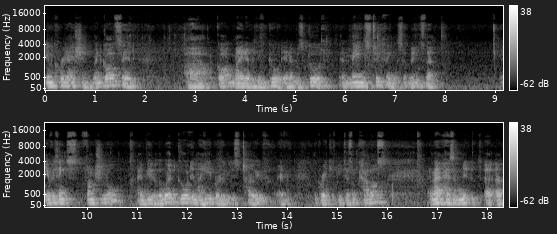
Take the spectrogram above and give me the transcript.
in creation. When God said, uh, God made everything good and it was good, it means two things. It means that everything's functional and beautiful. The word good in the Hebrew is tov, and the Greek Testament kalos, and that has a, a,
